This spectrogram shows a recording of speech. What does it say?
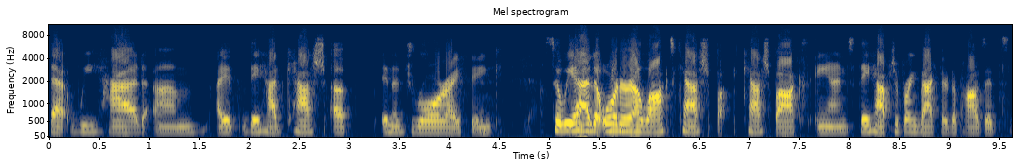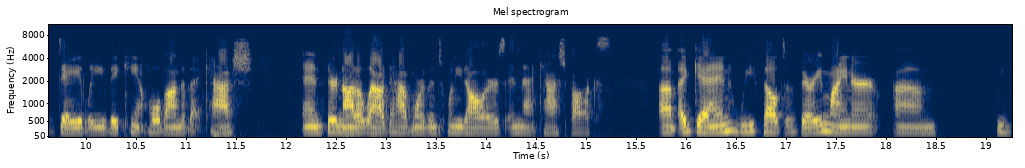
that we had, um, I, they had cash up in a drawer, I think. So we had to order a locked cash bo- cash box, and they have to bring back their deposits daily. They can't hold on to that cash, and they're not allowed to have more than twenty dollars in that cash box. Um, again, we felt very minor. Um, we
